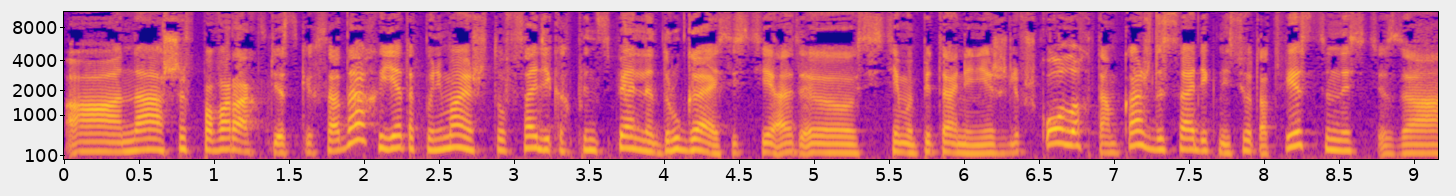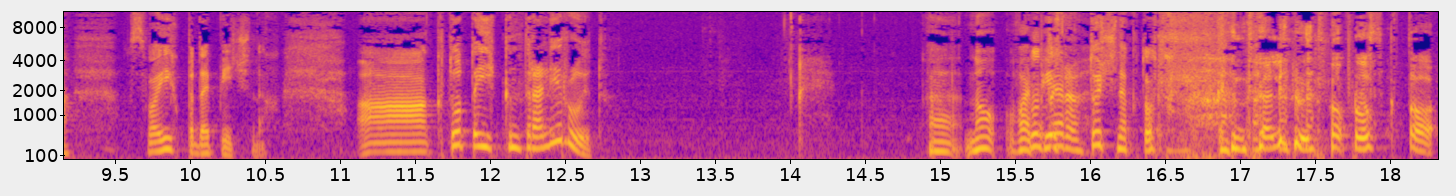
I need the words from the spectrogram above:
а, на шеф-поварах в детских садах. И я так понимаю, что в садиках принципиально другая система, э, система питания, нежели в школах. Там каждый садик несет ответственность за своих подопечных. А кто-то их контролирует? Ну, ну во-первых... Ну, точно кто-то контролирует вопрос, кто.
